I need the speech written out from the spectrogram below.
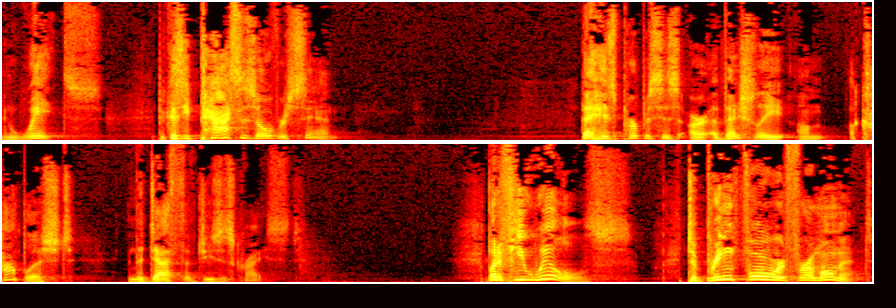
and waits, because he passes over sin, that his purposes are eventually um, accomplished in the death of Jesus Christ. But if he wills to bring forward for a moment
